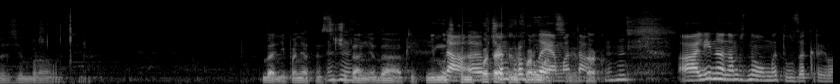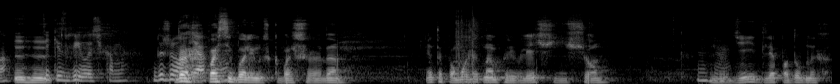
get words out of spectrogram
Розібралося. Да, непонятное сочетание, да. Тут немножко не Да, е, в хватает чому информации. проблема? Так. Мгм. А Ліна нам знову мету закрила, тільки з білочками. Дуже вам Да, дякую. спасибо, Алинушка, большое, да. Это поможет нам привлечь еще людей для подобных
